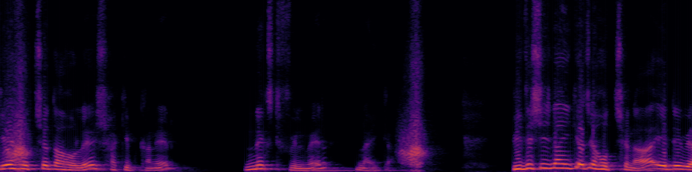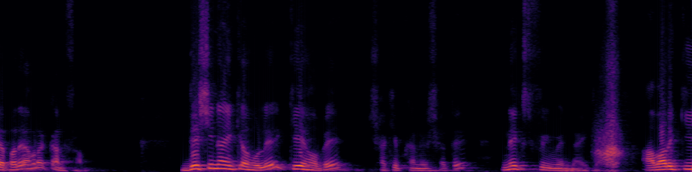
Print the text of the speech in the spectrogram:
কে হচ্ছে তাহলে শাকিব খানের নেক্সট ফিল্মের নায়িকা? বিদেশি নায়িকা যে হচ্ছে না এটির ব্যাপারে আমরা কনফার্ম দেশি নায়িকা হলে কে হবে শাকিব খানের সাথে নেক্সট ফিল্মের নায়িকা? আবার কি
